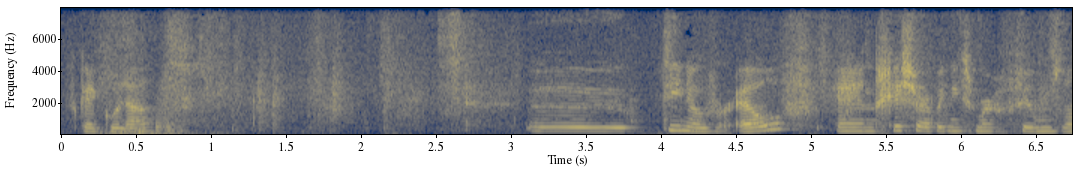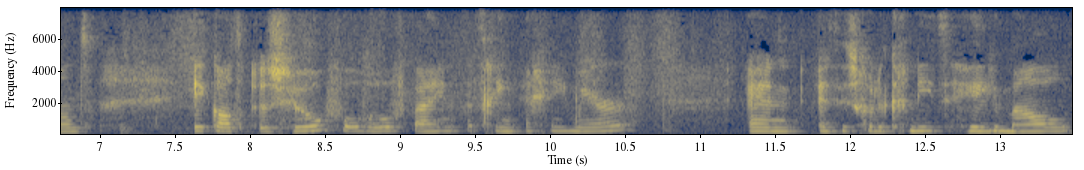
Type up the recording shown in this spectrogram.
Even kijken hoe laat. eh, tien over elf. En gisteren heb ik niks meer gefilmd, want ik had zoveel hoofdpijn. Het ging echt niet meer. En het is gelukkig niet helemaal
